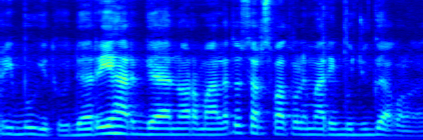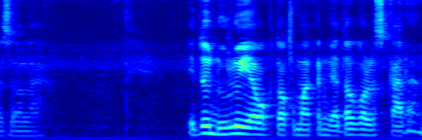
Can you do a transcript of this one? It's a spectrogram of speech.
ribu gitu. Dari harga normalnya tuh 145 ribu juga kalau nggak salah. Itu dulu ya waktu aku makan nggak tahu kalau sekarang.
